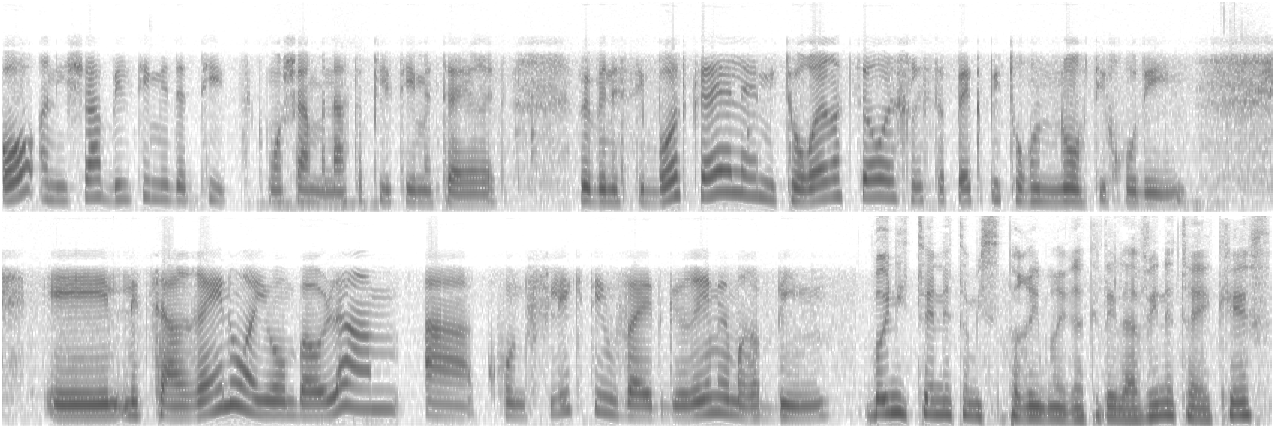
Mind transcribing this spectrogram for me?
או ענישה בלתי מידתית, כמו שאמנת הפליטים מתארת. ובנסיבות כאלה מתעורר הצורך לספק פתרונות ייחודיים. לצערנו היום בעולם הקונפליקטים והאתגרים הם רבים. בואי ניתן את המספרים רגע כדי להבין את ההיקף,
